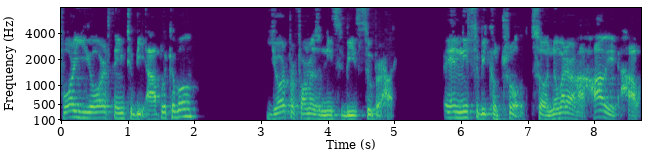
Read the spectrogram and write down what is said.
for your thing to be applicable, your performance needs to be super high and needs to be controlled. So no matter how high, how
